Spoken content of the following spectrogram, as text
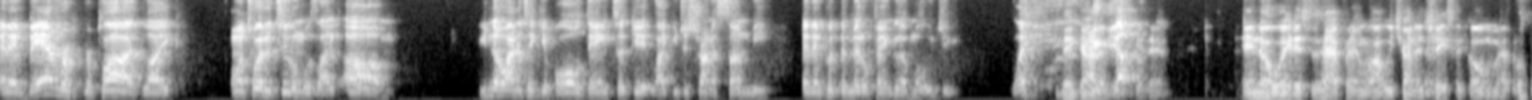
And then Bam re- replied like on Twitter too, and was like, "Um, you know I didn't take your ball. Dame took it. Like you just trying to sun me." And then put the middle finger emoji. Like They gotta be kidding. Ain't no way this is happening while we trying to chase a gold medal.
